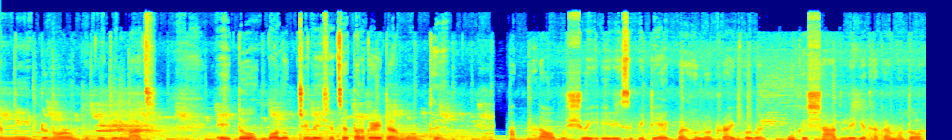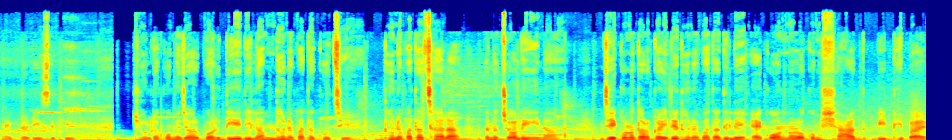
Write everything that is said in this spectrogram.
এমনি একটু নরম প্রকৃতির মাছ। এই তো বলক চলে এসেছে তরকারিটার মধ্যে। আপনারা অবশ্যই এই রেসিপিটি একবার হলেও ট্রাই করবেন। মুখে স্বাদ লেগে থাকার মতো একটা রেসিপি ঝোলটা কমে যাওয়ার পর দিয়ে দিলাম ধনেপাতা কুচি। ধনেপাতা ছাড়া যেন চলেই না। যে কোনো তরকারিতে ধনেপাতা দিলে এক অন্যরকম স্বাদ বৃদ্ধি পায়।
